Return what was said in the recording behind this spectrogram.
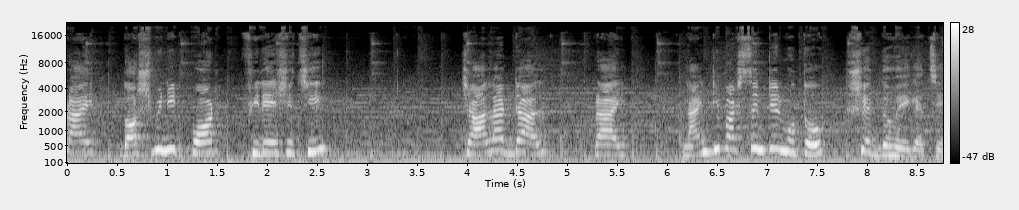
প্রায় দশ মিনিট পর ফিরে এসেছি। চাল আর ডাল প্রায় নাইনটি পার্সেন্টের মতো সেদ্ধ হয়ে গেছে।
